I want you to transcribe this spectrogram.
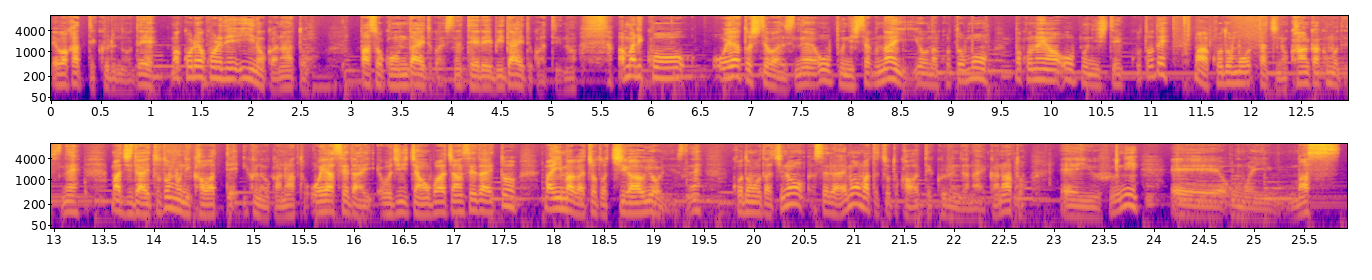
分かってくるので、まあ、これはこれでいいのかなとパソコン代とかですねテレビ代とかっていうのはあまりこう親としてはですねオープンにしたくないようなことも、まあ、この辺はオープンにしていくことで、まあ、子どもたちの感覚もですね、まあ、時代とともに変わっていくのかなと親世代おじいちゃんおばあちゃん世代と、まあ、今がちょっと違うようにですね子どもたちの世代もまたちょっと変わってくるんじゃないかなというふうに、えー、思います。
